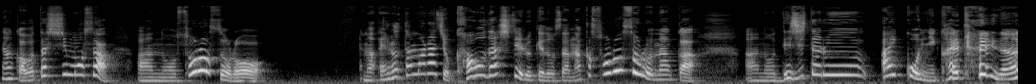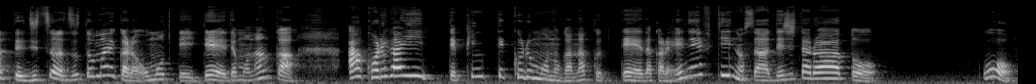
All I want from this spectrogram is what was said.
なんか私もさ、あの、そろそろ、ま、エロ玉ラジオ顔出してるけどさ、なんかそろそろなんか、あの、デジタルアイコンに変えたいなって実はずっと前から思っていて、でもなんか、あ、これがいいってピンってくるものがなくって、だから NFT のさ、デジタルアートを、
